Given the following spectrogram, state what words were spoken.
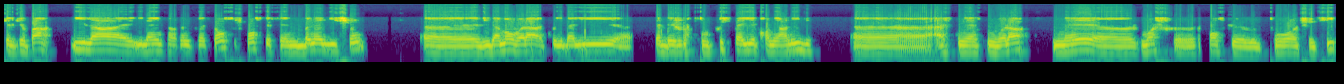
quelque part, il a il a une certaine présence. Je pense que c'est une bonne addition. évidemment, voilà, Koulibaly, peut-être des joueurs qui sont plus taillés première ligue à ce, à ce niveau-là. Mais moi, je, pense que pour Chelsea,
